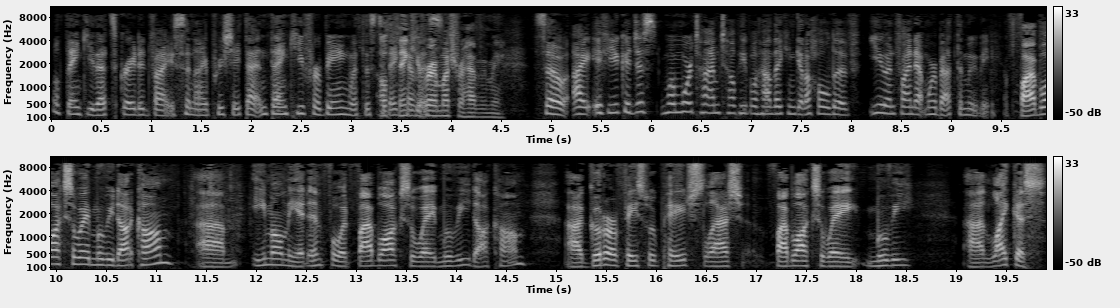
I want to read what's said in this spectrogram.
Well, thank you. That's great advice, and I appreciate that. And thank you for being with us today. Oh, thank Kevis. you very much for having me. So, I, if you could just one more time tell people how they can get a hold of you and find out more about the movie. Fiveblocksawaymovie.com. Um, email me at info at fiveblocksawaymovie.com. Uh, go to our Facebook page slash fiveblocksawaymovie. Uh, like us.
